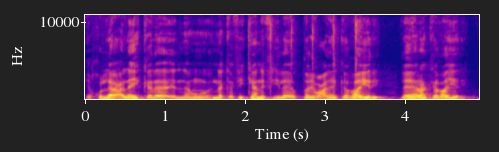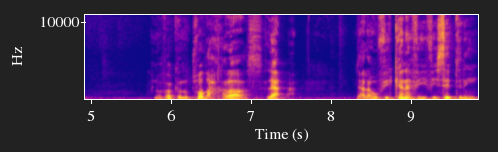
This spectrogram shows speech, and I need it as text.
يقول لا عليك لا إنه إنك في كنفي لا يطلع عليك غيري لا يراك غيري. إنه فاكر إنه اتفضح خلاص. لا جعله في كنفي في ستري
